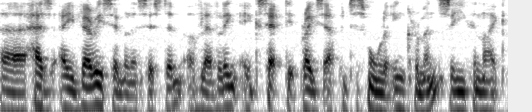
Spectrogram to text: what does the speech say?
uh, has a very similar system of leveling, except it breaks it up into smaller increments. So you can like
